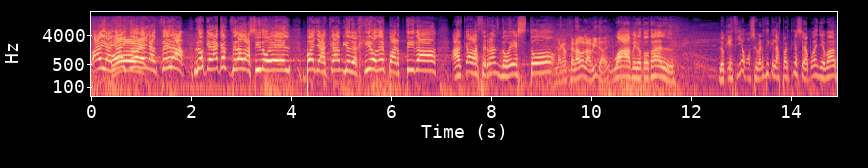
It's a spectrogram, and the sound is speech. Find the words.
¡Ay, ay, ay! ¡No le cancela! Lo que ha cancelado ha sido él. Vaya cambio de giro de partida. Acaba cerrando esto. Le ha cancelado la vida, ¿eh? ¡Guau! Pero total lo que decíamos, se parece que las partidas se la puedan llevar,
